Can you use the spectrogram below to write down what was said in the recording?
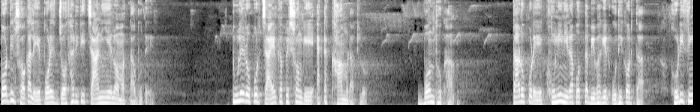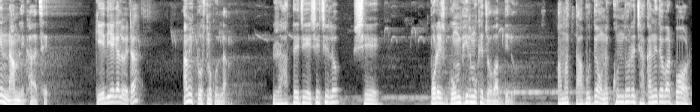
পরদিন সকালে পরেশ যথারীতি চা নিয়ে এলো আমার তাঁবুতে। টুলের ওপর চায়ের কাপের সঙ্গে একটা খাম রাখল। বন্ধ খাম। তার উপরে খনি নিরাপত্তা বিভাগের অধিকর্তা হরি সিংয়ের নাম লেখা আছে। কে দিয়ে গেল এটা? আমি প্রশ্ন করলাম। রাতে যে এসেছিল সে? পরেশ গম্ভীর মুখে জবাব দিল। আমার তাঁবুতে অনেকক্ষণ ধরে ঝাঁকানি দেওয়ার পর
